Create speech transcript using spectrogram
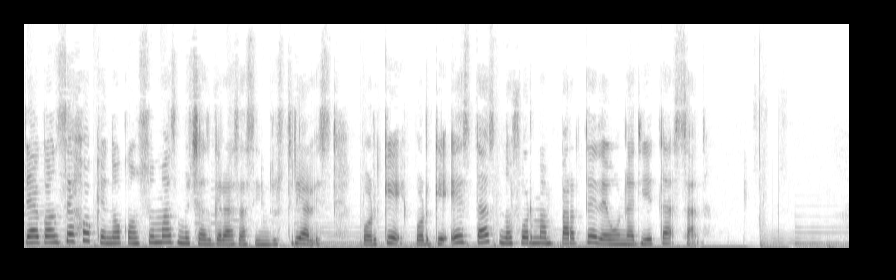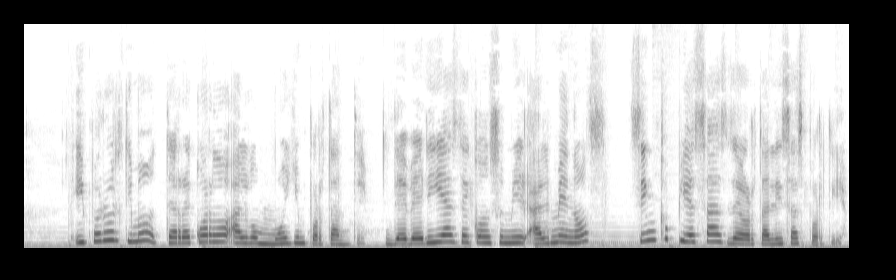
Te aconsejo que no consumas muchas grasas industriales. ¿Por qué? Porque estas no forman parte de una dieta sana. Y por último, te recuerdo algo muy importante. Deberías de consumir al menos 5 piezas de hortalizas por día.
